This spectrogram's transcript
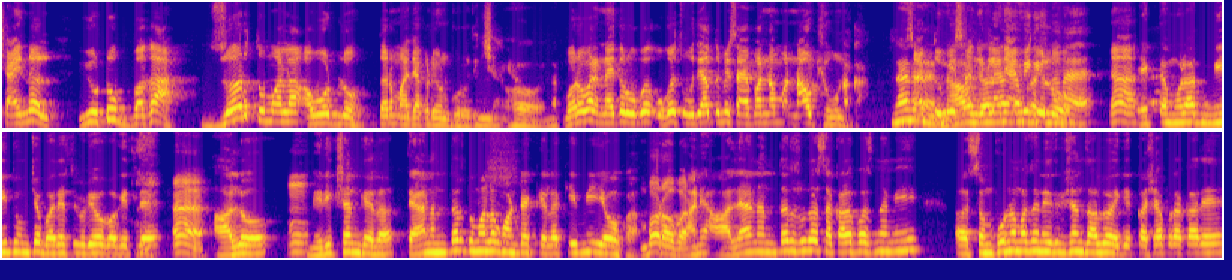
चॅनल युट्यूब बघा. जर तुम्हाला आवडलो तर माझ्याकडे येऊन गुरुदीक्षा घ्या. हो नक्की. बरोबर आहे? नाहीतर उग उगच उद्या तुम्ही साहेबांना म- नाव ठेवू नका. नाही, साहेब नाही, तुम्ही नाव सांगितलं आणि ठेवण्याचा आम्ही प्रश्न गेलो नाही. हा, एक तर मुळात मी तुमचे बरेच व्हिडिओ बघितले. हा, आलो. निरीक्षण केलं. त्यानंतर तुम्हाला कॉन्टॅक्ट केलं की मी येऊ का? बरोबर. आणि आल्यानंतर सुद्धा सकाळपासून मी अ, संपूर्ण माझं निरीक्षण चालू आहे की कशा प्रकारे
